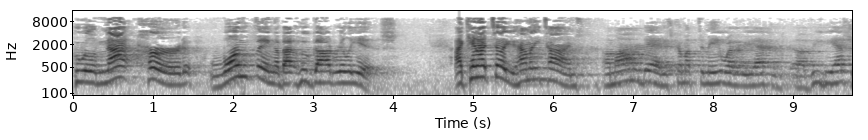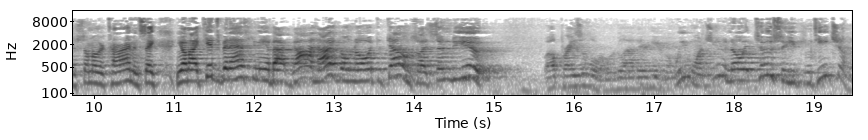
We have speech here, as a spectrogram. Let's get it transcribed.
who will have not heard one thing about who God really is? I cannot tell you how many times a mom or dad has come up to me, whether he after uh, VBS or some other time, and say, you know, my kid's been asking me about God, and I don't know what to tell them, so I send them to you. Well, praise the Lord. We're glad they're here. But we want you to know it too, so you can teach them.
